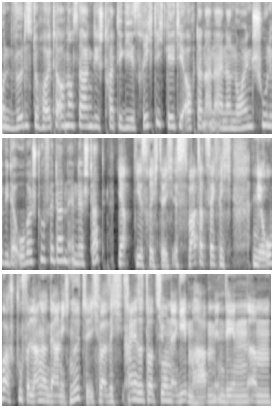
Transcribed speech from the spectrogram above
Und würdest du heute auch noch sagen, die Strategie ist richtig? Gilt die auch dann an einer neuen Schule wie der Oberstufe dann in der Stadt? Ja, die ist richtig. Es war tatsächlich in der Oberstufe lange gar nicht nötig, weil sich keine Situationen ergeben haben, in denen ähm,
